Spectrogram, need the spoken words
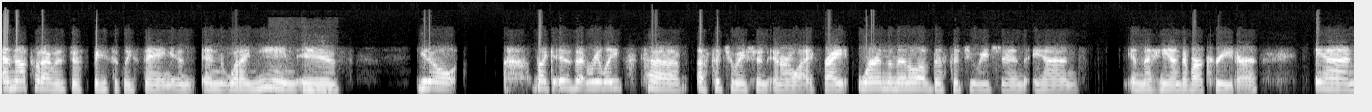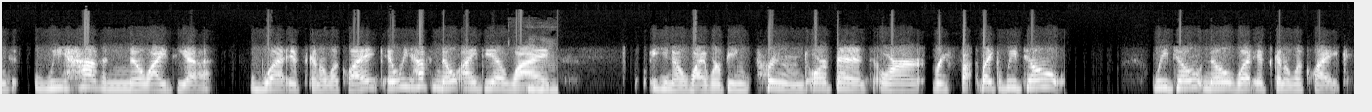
and that's what I was just basically saying. And and what I mean mm-hmm. is you know, like as it relates to a situation in our life, right? We're in the middle of this situation and in the hand of our creator, and we have no idea what it's going to look like, and we have no idea why. Mm-hmm. You know why we're being pruned or bent or refi- like we don't we don't know what it's going to look like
